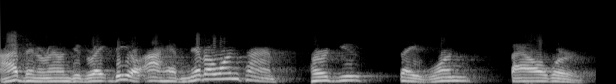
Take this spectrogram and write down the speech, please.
I've been around you a great deal. I have never one time heard you say one foul word.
